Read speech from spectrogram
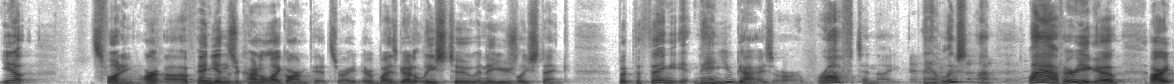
you know, it's funny. Our uh, opinions are kind of like armpits, right? Everybody's got at least two, and they usually stink. But the thing, man, you guys are rough tonight. Man, loosen up. Laugh. There you go. All right.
